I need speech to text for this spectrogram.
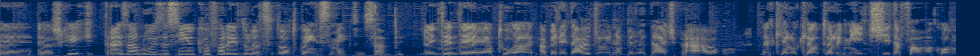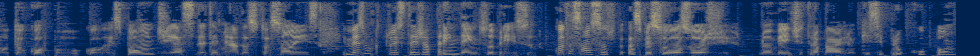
É, eu acho que, que, traz à luz, assim, o que eu falei do lance do autoconhecimento, sabe? Do entender a tua habilidade ou inabilidade para algo, daquilo que é o teu limite, da forma como o teu corpo corresponde a determinadas situações. E mesmo que tu esteja aprendendo sobre isso, quantas são as, as pessoas hoje no ambiente de trabalho que se preocupam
